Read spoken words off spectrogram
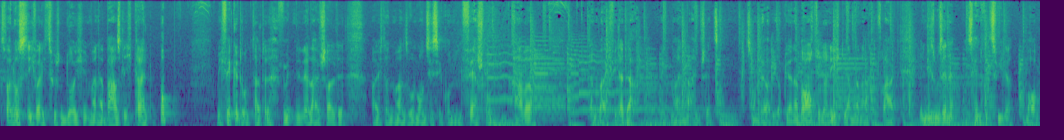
Es war lustig, weil ich zwischendurch in meiner Baslichkeit pop, mich weggedrückt hatte. Mitten in der Live-Schalte war ich dann mal so 90 Sekunden verschwunden. Aber dann war ich wieder da mit meinen Einschätzungen zum Derby. Ob die einer braucht oder nicht, die haben danach gefragt. In diesem Sinne, wir sehen uns wieder morgen.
